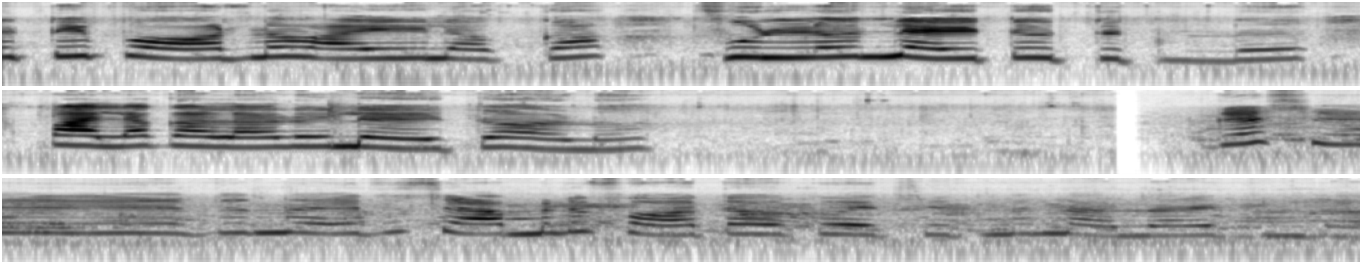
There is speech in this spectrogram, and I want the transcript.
അമ്പലത്തിൽ പോർണ വഴിയിലൊക്കെ ഫുള്ളും ലൈറ്റ് ഇട്ടിട്ടുണ്ട്. പല കളറ് ലൈറ്റാണ് നമ്മുടെ ഫോട്ടോ ഒക്കെ വെച്ചിട്ട് നന്നായിട്ടുണ്ട്.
